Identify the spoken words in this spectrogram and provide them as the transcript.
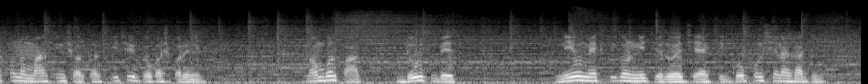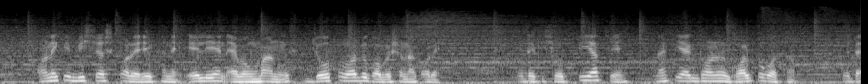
এখনও মার্কিন সরকার কিছুই প্রকাশ করেনি। নম্বর পাঁচ ডুলক বেস। নিউ মেক্সিকোর নিচে রয়েছে একটি গোপন সেনা ঘাঁটি অনেকে বিশ্বাস করে এখানে এলিয়েন এবং মানুষ যৌথভাবে গবেষণা করে। এটা কি সত্যিই আছে, নাকি এক ধরনের গল্প কথা? সেটা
